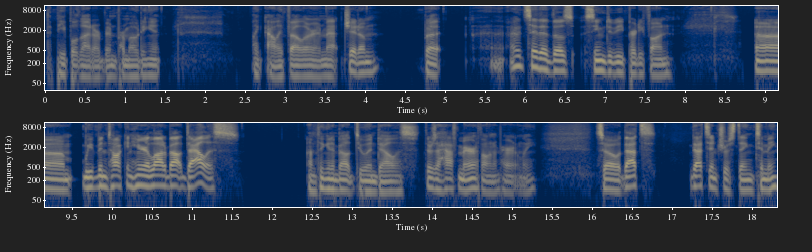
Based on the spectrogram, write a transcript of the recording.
the people that have been promoting it, like Ali Feller and Matt Chittum. But I would say that those seem to be pretty fun. Um, we've been talking here a lot about Dallas. I'm thinking about doing Dallas. There's a half marathon apparently, so that's that's interesting to me.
